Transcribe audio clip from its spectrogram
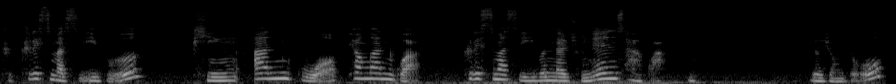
그 크리스마스 이브 빙안구어 평안과. 크리스마스 이브 날 주는 사과. 음, 요 정도.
